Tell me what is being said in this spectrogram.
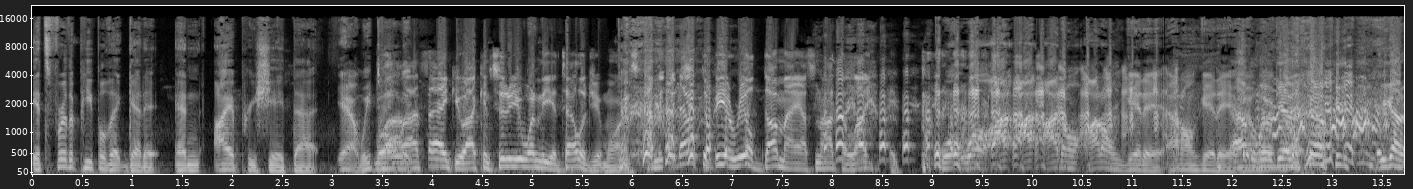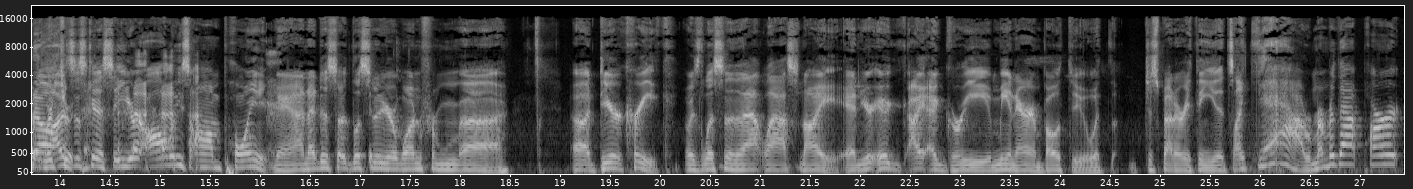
it's for the people that get it, and I appreciate that. Yeah, we Well, totally. uh, thank you. I consider you one of the intelligent ones. I mean, you'd have to be a real dumbass not to like me. well, well I, I, I don't. I don't get it. I don't get it. Uh, we'll get it. we got no, we're I was just gonna say you're always on point, man. I just listened to your one from uh, uh, Deer Creek. I was listening to that last night, and you're. I agree. Me and Aaron both do with just about everything. It's like, yeah, remember that part?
